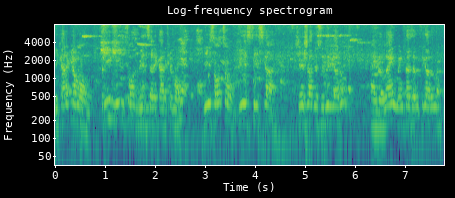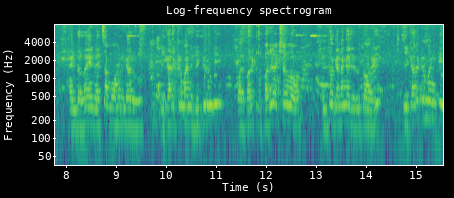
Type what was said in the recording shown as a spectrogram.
ఈ కార్యక్రమం ఫ్రీ మీల్స్ ఆన్ వీల్స్ అనే కార్యక్రమం ఈ సంవత్సరం పిఎస్టీస్గా శేషాద్రి సుధీర్ గారు అండ్ లైన్ మెంటా శరత్ గారు అండ్ లైన్ హెచ్ఎం మోహన్ గారు ఈ కార్యక్రమాన్ని దగ్గరుండి వారి పరి- పర్యవేక్షణలో ఎంతో ఘనంగా జరుగుతోంది. ఈ కార్యక్రమానికి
